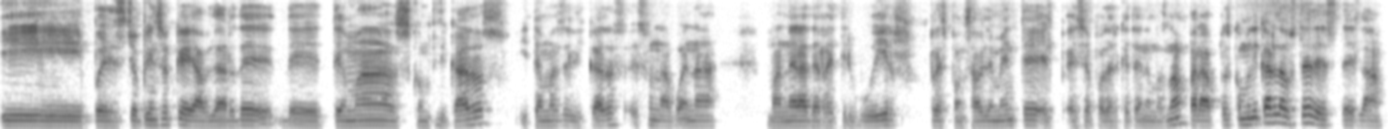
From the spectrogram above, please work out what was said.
Y pues yo pienso que hablar de, de temas complicados y temas delicados es una buena manera de retribuir responsablemente el- ese poder que tenemos, ¿no? Para pues comunicarle a ustedes de la,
